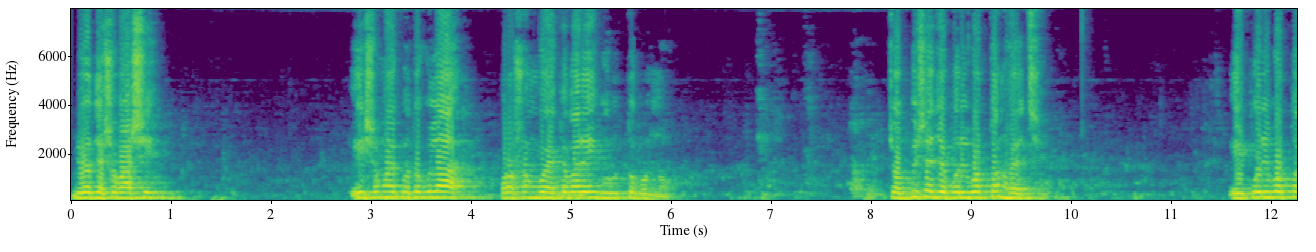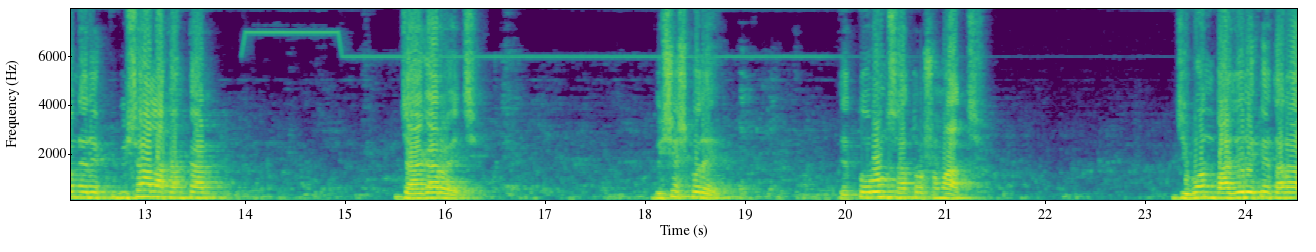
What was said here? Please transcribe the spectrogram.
প্রিয় দেশবাসী, এই সময় কতগুলা প্রসঙ্গ একেবারেই গুরুত্বপূর্ণ। চব্বিশে যে পরিবর্তন হয়েছে, এই পরিবর্তনের একটি বিশাল আকাঙ্ক্ষার জায়গা রয়েছে। বিশেষ করে যে তরুণ ছাত্র সমাজ জীবন বাজি রেখে তারা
